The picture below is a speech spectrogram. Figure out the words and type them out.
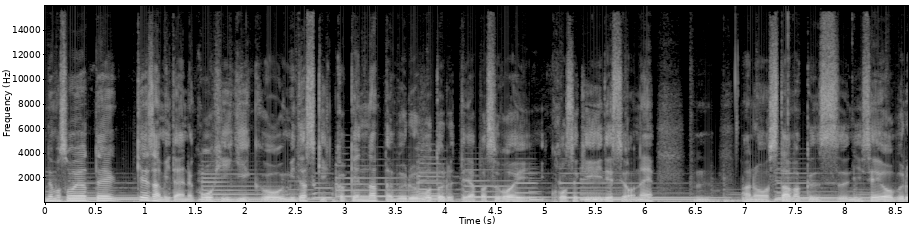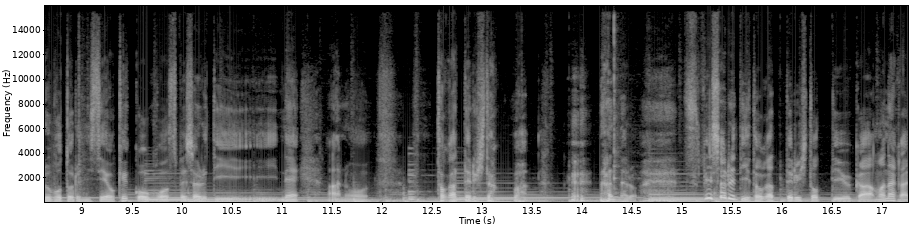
でもそうやって K さんみたいなコーヒーギークを生み出すきっかけになったブルーボトルってやっぱすごい功績ですよね。うん、あのスターバックスにせよブルーボトルにせよ結構こうスペシャルティーねあの尖ってる人は なんだろう、スペシャルティ尖ってる人っていうか、まあなんか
